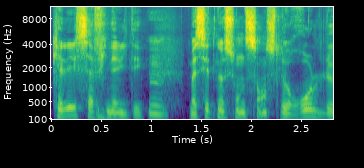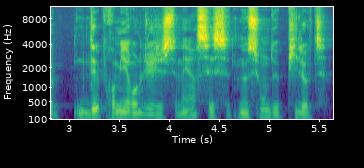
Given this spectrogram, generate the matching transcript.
Quelle est sa finalité hmm. bah, Cette notion de sens, le rôle de, des premiers rôles du gestionnaire, c'est cette notion de pilote.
